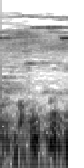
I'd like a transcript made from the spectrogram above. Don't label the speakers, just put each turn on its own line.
Gracias.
